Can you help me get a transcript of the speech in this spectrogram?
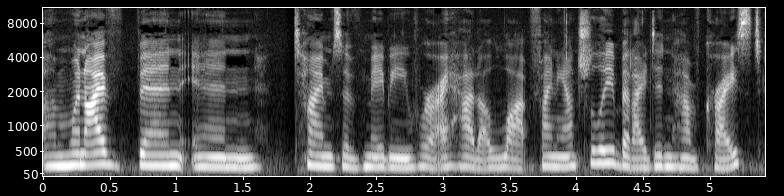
um, when I've been in times of maybe where I had a lot financially, but I didn't have Christ,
